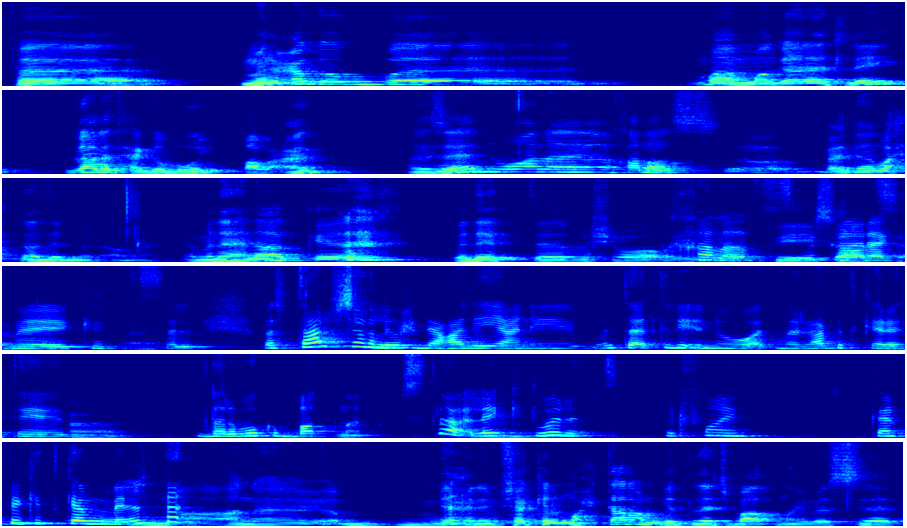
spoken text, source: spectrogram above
فمن عقب آه، ما ما قالت لي قالت حق أبوي طبعا. زين وأنا خلاص آه، بعدين رحت نادي المنامة. من هناك آه، بديت آه، مشواري خلص مشوارك. بكرة السلة بس بتعرف شغلة وحدة عليه يعني أنت قلت لي إنه وقت ما لعبت كاراتيه آه. ضربوك ببطنك بس لا ليك مم. كبرت fine كان فيك تكمل أنا يعني بشكل محترم قلت لك باطني بس آه،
